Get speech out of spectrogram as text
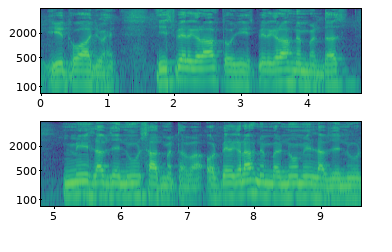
یہ دعا جو ہے، اس پیراگراف، توجہ، اس پیراگراف نمبر دس میں لفظ نور سات مرتبہ اور پیراگراف نمبر نو میں لفظ نور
